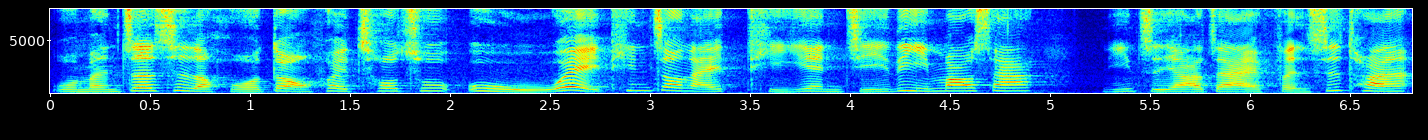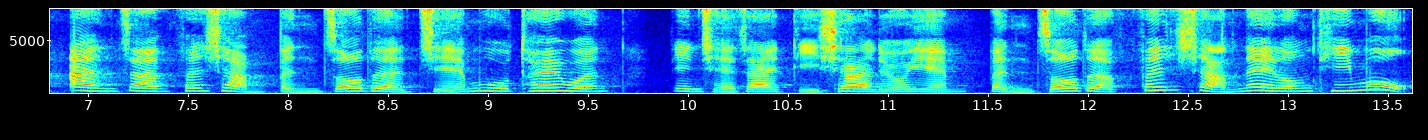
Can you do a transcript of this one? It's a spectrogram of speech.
我们这次的活动会抽出五位听众来体验吉利猫砂。你只要在粉丝团按赞分享本周的节目推文，并且在底下留言本周的分享内容题目，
